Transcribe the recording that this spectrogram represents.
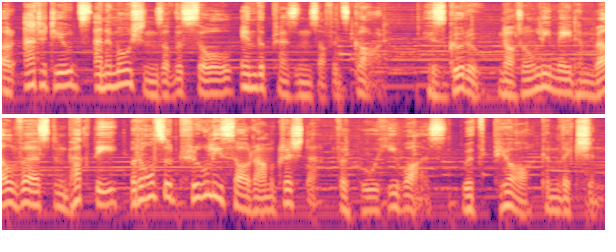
or attitudes and emotions of the soul in the presence of its God. His guru not only made him well versed in bhakti but also truly saw Ramakrishna for who he was with pure conviction.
